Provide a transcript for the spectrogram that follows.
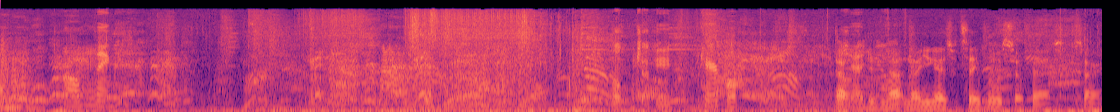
Oh, thanks. Oh, Chucky. Careful. Oh, I did not know you guys would save Louis so fast. Sorry.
